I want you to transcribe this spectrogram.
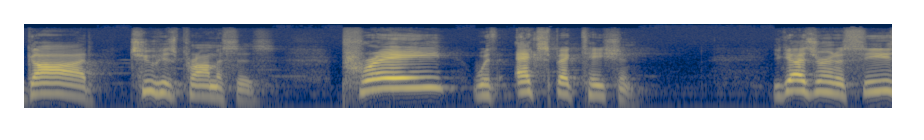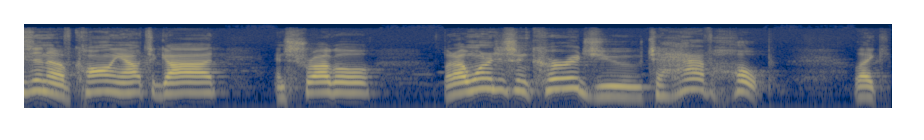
God to his promises. Pray with expectation. You guys are in a season of calling out to God and struggle. But I want to just encourage you to have hope, like,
